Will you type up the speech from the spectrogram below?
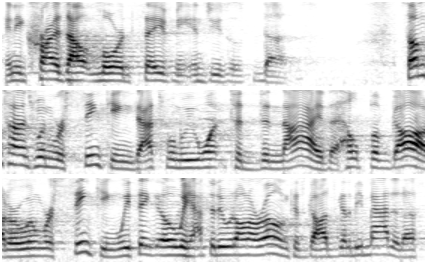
And he cries out, Lord, save me. And Jesus does. Sometimes when we're sinking, that's when we want to deny the help of God. Or when we're sinking, we think, oh, we have to do it on our own because God's going to be mad at us.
